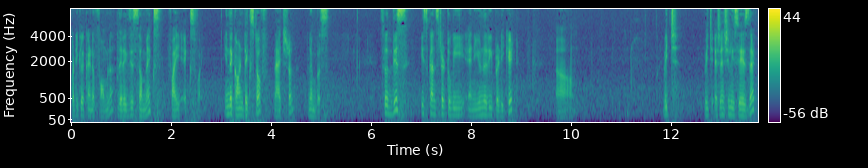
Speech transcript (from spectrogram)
particular kind of formula. There exists some x phi x y in the context of natural numbers. So this is considered to be an unary predicate uh, which which essentially says that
